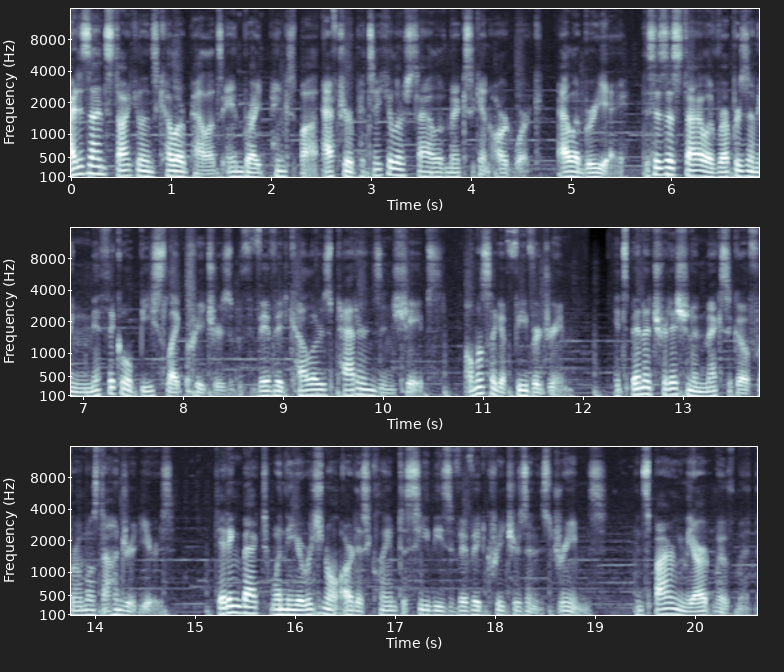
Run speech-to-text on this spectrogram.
I designed Stocculent's color palettes and bright pink spot after a particular style of Mexican artwork, Alebrije. This is a style of representing mythical beast-like creatures with vivid colors, patterns, and shapes, almost like a fever dream. It's been a tradition in Mexico for almost 100 years, dating back to when the original artist claimed to see these vivid creatures in his dreams, inspiring the art movement.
